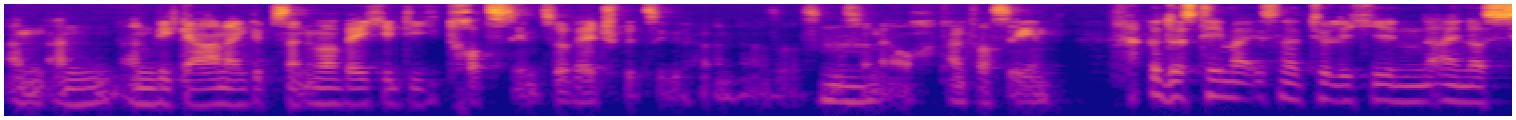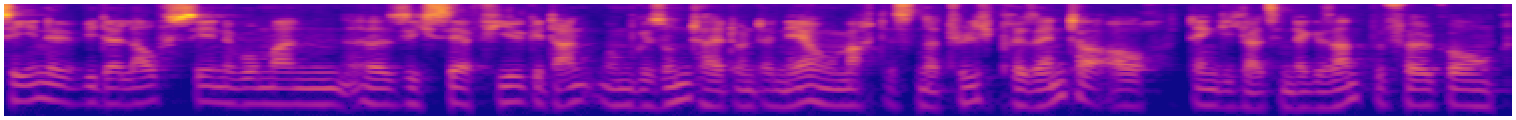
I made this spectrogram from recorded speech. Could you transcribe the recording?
an, an, an Veganer gibt es dann immer welche, die trotzdem zur Weltspitze gehören. Also das mhm. muss man ja auch einfach sehen. Das Thema ist natürlich in einer Szene wie der Laufszene, wo man äh, sich sehr viel Gedanken um Gesundheit und Ernährung macht, ist natürlich präsenter auch, denke ich, als in der Gesamtbevölkerung.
